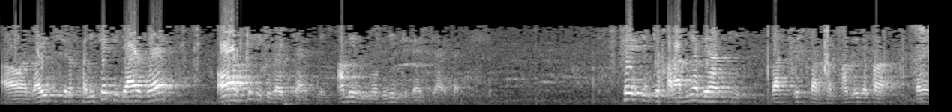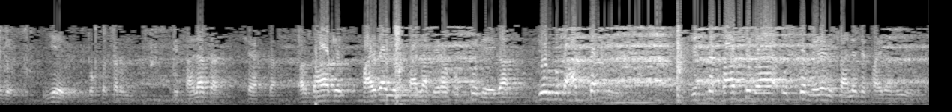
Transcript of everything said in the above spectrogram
اور رئیس صرف خلیفے کی جائز ہے اور کسی کی بیٹھ جائز نہیں، امیر المومنین کی بیٹھ جائز ہے۔ پھر ان کی خرابیاں بیان کی۔ بس اس پر ہم اگلی دفعہ کریں گے۔ یہ مختصر رسالہ تھا شیخ کا۔ اور کہا کہ فائدہ یہ رسالہ میرا اس کو دے گا جو متاثر نہیں جس میں تاثر ہے، اس کو میرے رسالے سے فائدہ نہیں ہوگا۔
